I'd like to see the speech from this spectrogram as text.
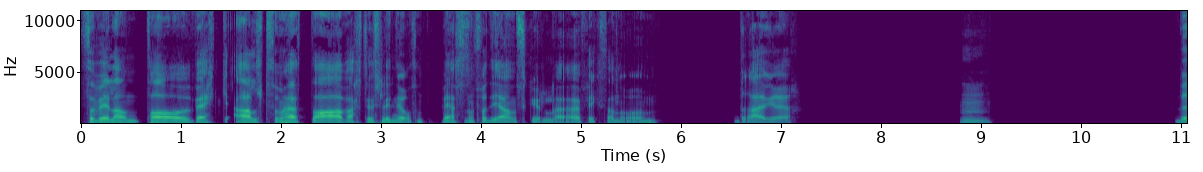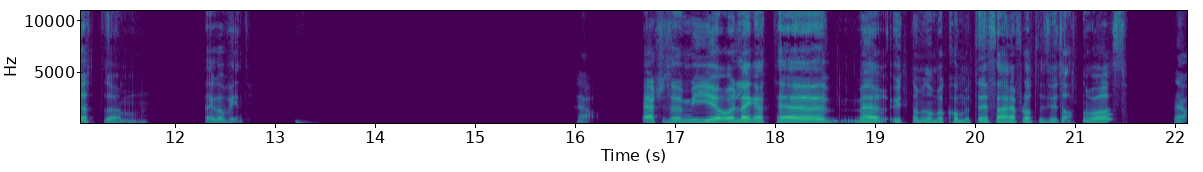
Så ville han ta vekk alt som heter verktøyslinjer og PC-en, fordi han skulle fikse noe dragreier. Mm. But um, det går fint. Ja. Jeg har ikke så mye å legge til mer utenom når vi kommer til disse flotte sitatene våre. Ja,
